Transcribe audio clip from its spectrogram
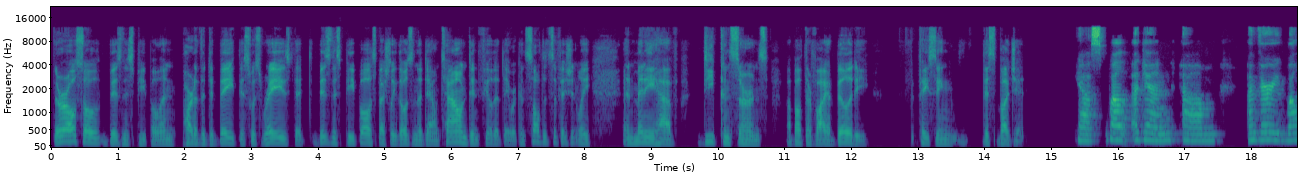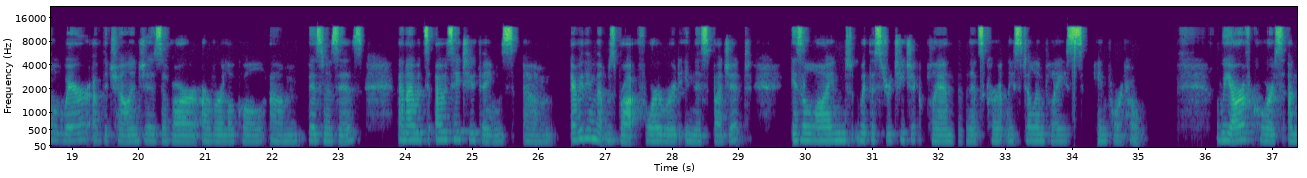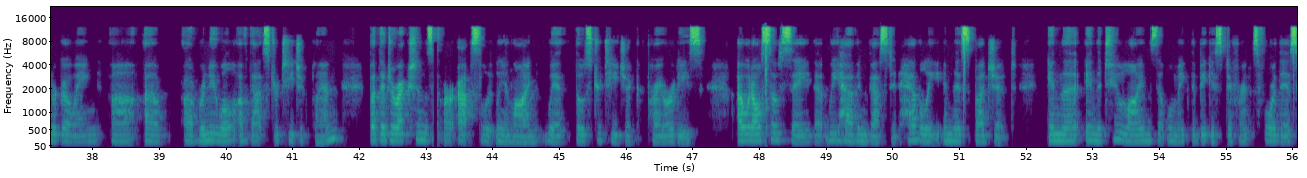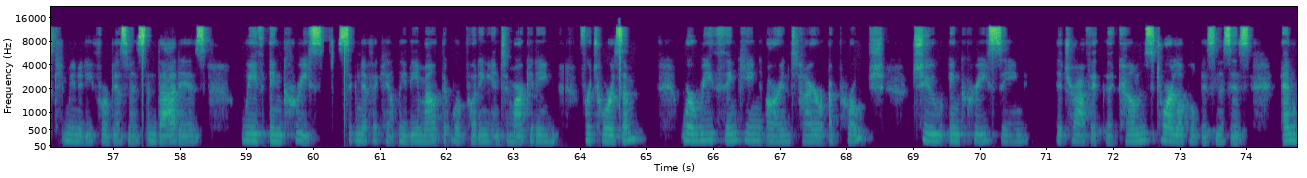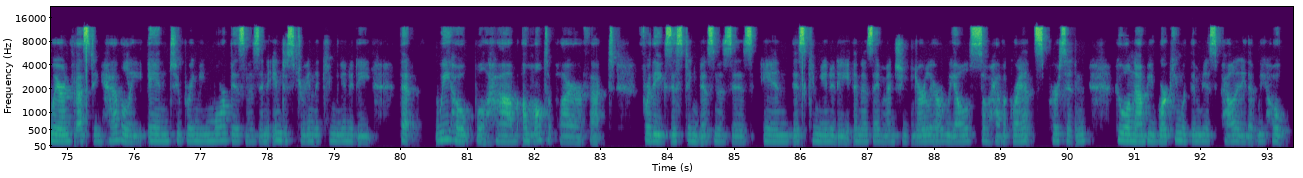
There are also business people, and part of the debate, this was raised that business people, especially those in the downtown, didn't feel that they were consulted sufficiently, and many have deep concerns about their viability facing this budget. Yes. Well, again, um, I'm very well aware of the challenges of our of our local um, businesses, and I would I would say two things. Um, everything that was brought forward in this budget is aligned with the strategic plan that's currently still in place in Port Hope. We are, of course, undergoing uh, a, a renewal of that strategic plan, but the directions are absolutely in line with those strategic priorities. I would also say that we have invested heavily in this budget in the in the two lines that will make the biggest difference for this community for business and that is we've increased significantly the amount that we're putting into marketing for tourism. We're rethinking our entire approach to increasing the traffic that comes to our local businesses and we're investing heavily into bringing more business and industry in the community that we hope will have a multiplier effect for the existing businesses in this community. And as I mentioned earlier, we also have a grants person who will now be working with the municipality that we hope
